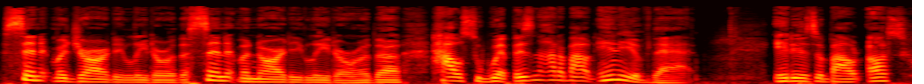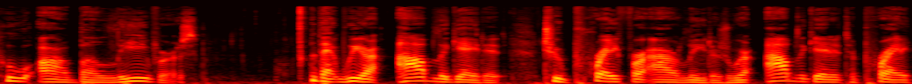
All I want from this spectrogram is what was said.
Senate Majority Leader or the Senate Minority Leader or the House Whip. It's not about any of that. It is about us who are believers that we are obligated to pray for our leaders. We're obligated to pray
